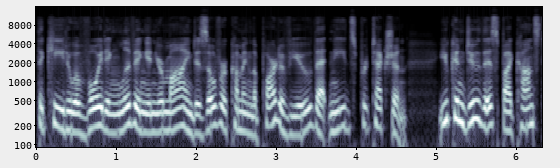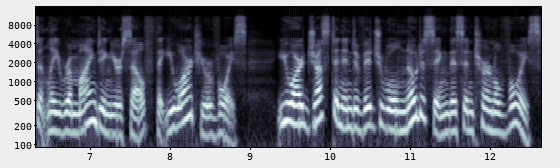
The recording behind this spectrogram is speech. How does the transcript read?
The key to avoiding living in your mind is overcoming the part of you that needs protection. You can do this by constantly reminding yourself that you aren't your voice. You are just an individual noticing this internal voice.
